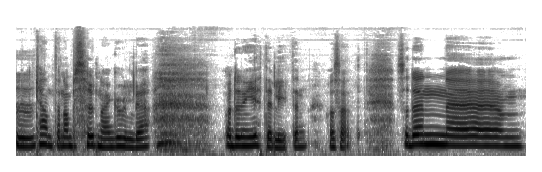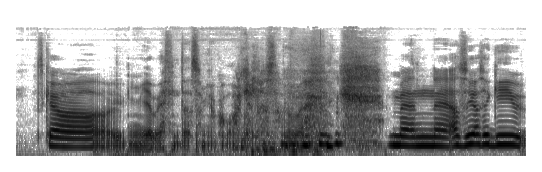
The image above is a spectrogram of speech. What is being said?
Mm. Kanterna på sidorna är guldiga. Och den är jätteliten och söt. Så den eh, ska jag... Jag vet inte ens om jag kommer orka läsa den. Men, eh, alltså jag tycker ju...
